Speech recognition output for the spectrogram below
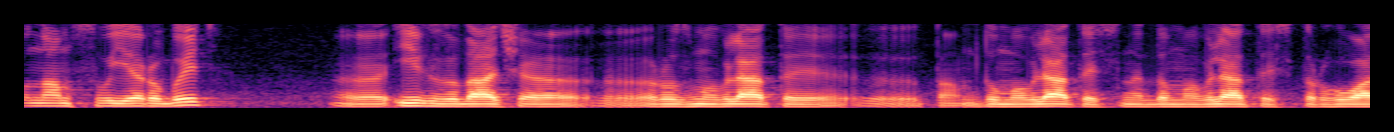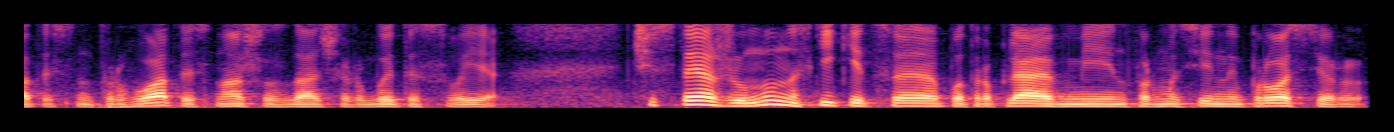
Нам своє робить. Е, Їх задача е, розмовляти, е, там, домовлятись, не домовлятись, торгуватись, не торгуватись. Наша задача робити своє. Чи стежу? Ну наскільки це потрапляє в мій інформаційний простір,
